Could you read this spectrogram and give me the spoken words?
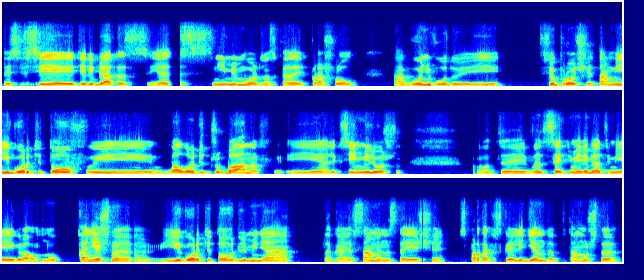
То есть все эти ребята, я с ними, можно сказать, прошел огонь, воду и все прочее. Там и Егор Титов, и Володя Джубанов, и Алексей Милешин. Вот, и вот с этими ребятами я играл. Ну, конечно, Егор Титов для меня такая самая настоящая спартаковская легенда, потому что,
